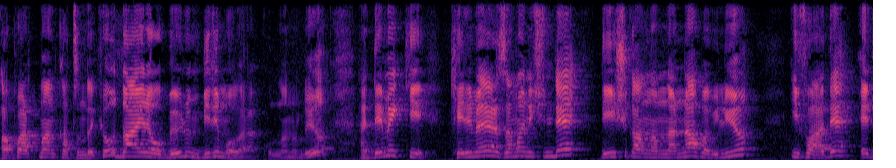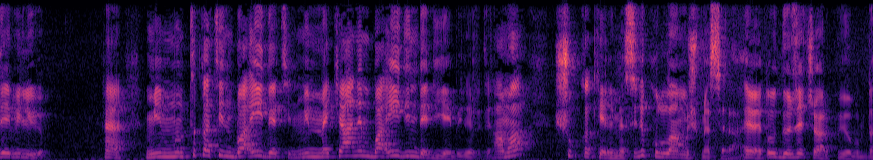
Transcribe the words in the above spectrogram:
Apartman katındaki o daire o bölüm birim olarak kullanılıyor. Ha demek ki kelimeler zaman içinde değişik anlamlar ne yapabiliyor? İfade edebiliyor. Ha, min mıntıkatin baidetin, min mekanin baidin de diyebilirdi. Ama şukka kelimesini kullanmış mesela. Evet o göze çarpıyor burada.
